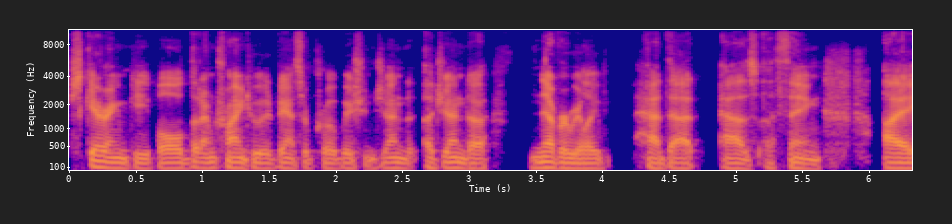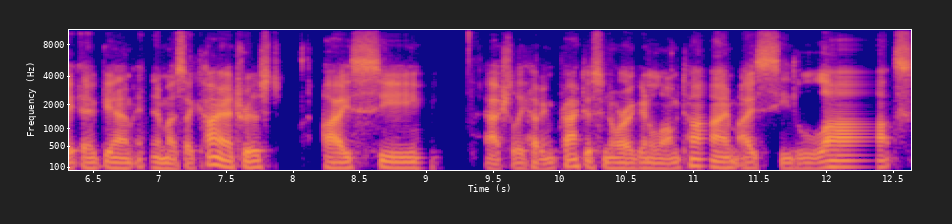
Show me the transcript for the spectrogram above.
scaring people that I'm trying to advance a prohibition agenda, agenda. Never really had that as a thing. I again am a psychiatrist. I see actually having practiced in Oregon a long time, I see lots,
